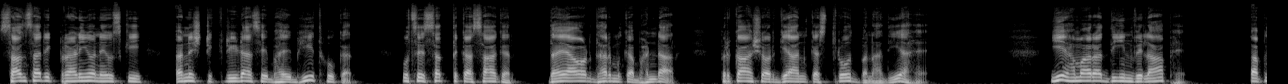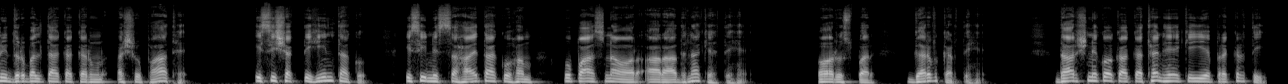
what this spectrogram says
सांसारिक प्राणियों ने उसकी अनिष्ट क्रीड़ा से भयभीत होकर उसे सत्य का सागर दया और धर्म का भंडार, प्रकाश और ज्ञान का स्रोत बना दिया है। ये हमारा दीन विलाप है। अपनी दुर्बलता का करुण अश्रुपात है। इसी शक्तिहीनता को, इसी निस्सहायता को हम उपासना और आराधना कहते हैं और उस पर गर्व करते हैं। दार्शनिकों का कथन है कि ये प्रकृति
